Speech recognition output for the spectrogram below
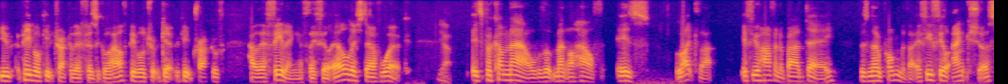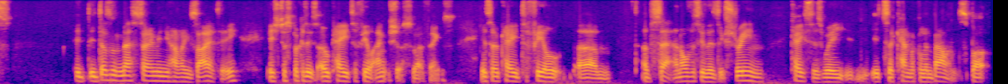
You people keep track of their physical health. People tr- get keep track of how they're feeling. If they feel ill, they stay off work. Yeah. It's become now that mental health is like that. If you're having a bad day, there's no problem with that. If you feel anxious, it, it doesn't necessarily mean you have anxiety. It's just because it's okay to feel anxious about things. It's okay to feel um, upset. And obviously, there's extreme cases where it's a chemical imbalance, but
